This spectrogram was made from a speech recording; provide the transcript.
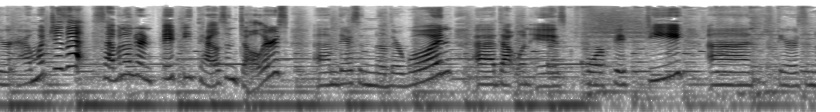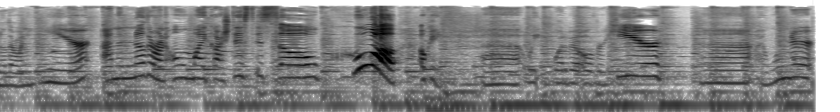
here. How much is it? $750,000. And there's another one. Uh, that one is 450 And there's another one here. And another one. Oh my gosh, this is so cool. Okay, uh, wait, what about over here? Uh, I wonder,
